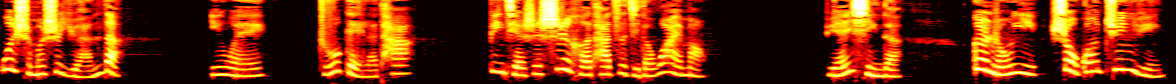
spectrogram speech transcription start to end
为什么是圆的？因为主给了他，并且是适合他自己的外貌，圆形的。更容易受光均匀，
